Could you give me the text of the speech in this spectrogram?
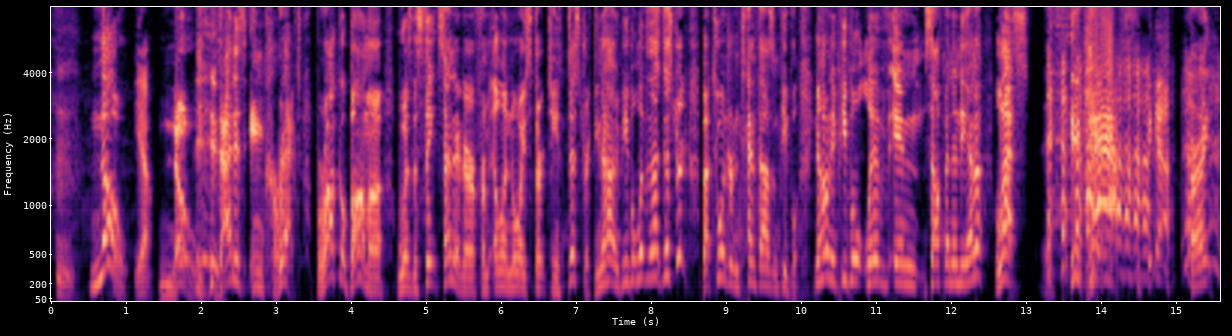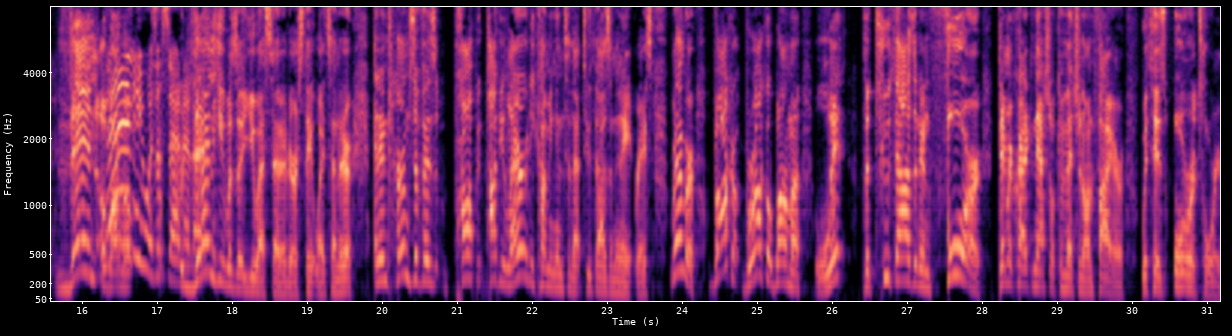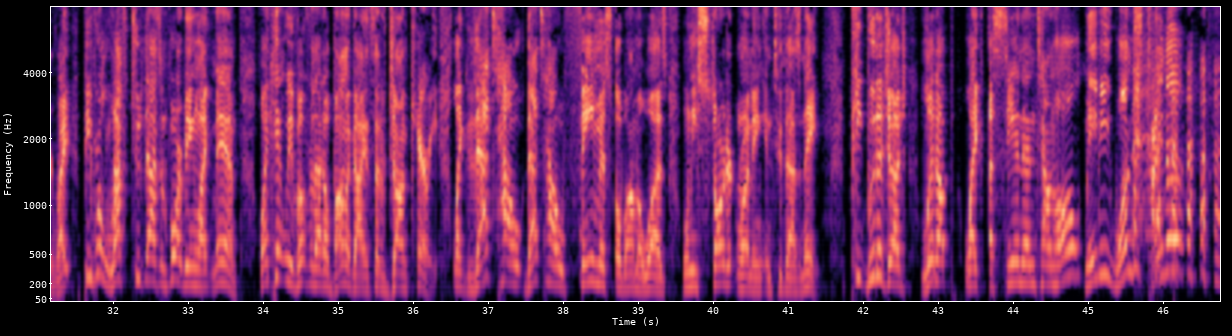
No, Yeah. no, that is incorrect. Barack Obama was the state senator from Illinois' 13th district. You know how many people live in that district? About 210,000 people. You know how many people live in South Bend, Indiana? Less. Half. yeah. All right. Then Obama. then he was a senator. Then he was a U.S. senator, a statewide senator. And in terms of his pop- popularity coming into that 2008 race, remember, Barack, Barack Obama lit the 2004 Democratic National Convention on fire with his oratory, right? People left 2004 being like, man, why can't we vote for that Obama guy instead of John Kerry? Like that's how that's how famous Obama was when he started running in 2008. Pete Buttigieg lit up like a CNN town hall, maybe once, kind of.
